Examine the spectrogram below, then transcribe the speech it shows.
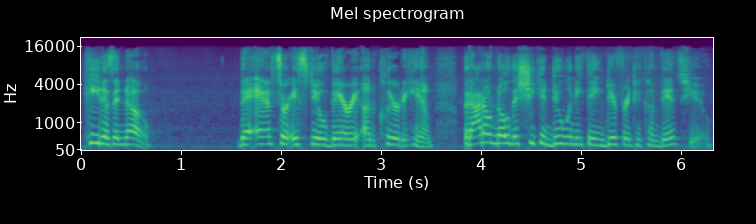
he doesn't know. The answer is still very unclear to him. But I don't know that she can do anything different to convince you.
